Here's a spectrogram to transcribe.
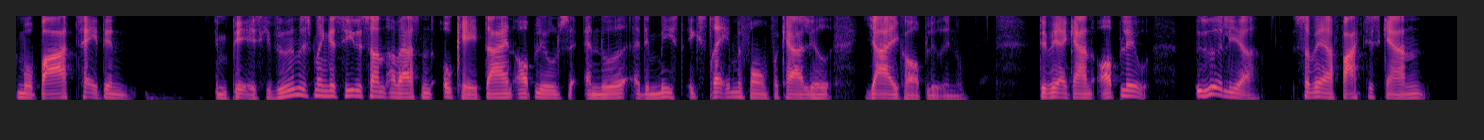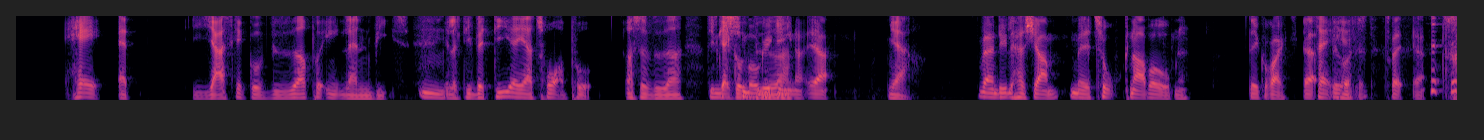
må bare tage den empiriske viden, hvis man kan sige det sådan, og være sådan, okay, der er en oplevelse af noget af det mest ekstreme form for kærlighed, jeg ikke har oplevet endnu. Det vil jeg gerne opleve. Yderligere, så vil jeg faktisk gerne have, at jeg skal gå videre på en eller anden vis. Mm. Eller de værdier, jeg tror på, og så videre, Dine skal gå smukke videre. gener, ja. Ja. Være en lille hasham med to knapper åbne. Det er korrekt. Ja, Tre det var helst. Tre, ja. Tre.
